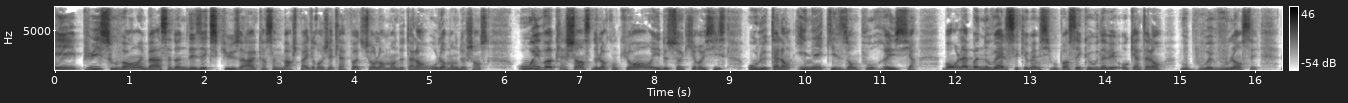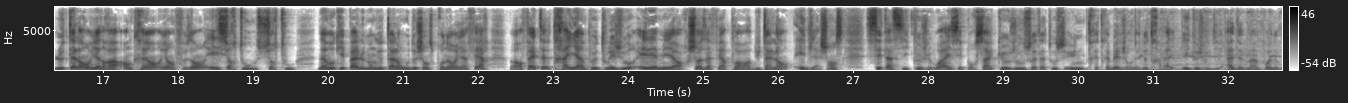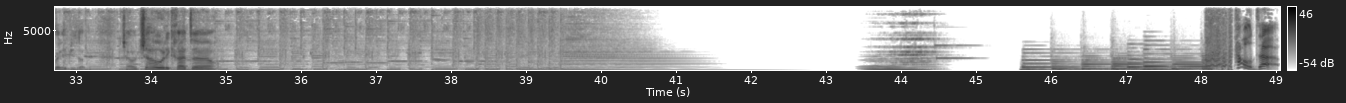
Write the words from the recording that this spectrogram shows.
Et puis souvent, eh ben, ça donne des excuses. Hein. Quand ça ne marche pas, ils rejettent la faute sur leur manque de talent ou leur manque de chance, ou évoquent la chance de leurs concurrents et de ceux qui réussissent, ou le talent inné qu'ils ont pour réussir. Bon, la bonne nouvelle, c'est que même si vous pensez que vous n'avez aucun talent, vous pouvez vous lancer. Le talent viendra en créant et en faisant, et surtout, surtout, n'invoquez pas le manque de talent ou de chance pour ne rien faire. En fait, travaillez un peu tous les jours et les meilleures choses à faire pour avoir du talent et de la chance. C'est ainsi que je le vois, et c'est pour ça que je vous souhaite à tous une très très belle journée de travail et que je vous dis à demain pour un nouvel épisode. Ciao ciao les créateurs Hold up,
